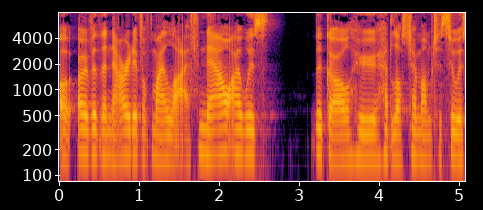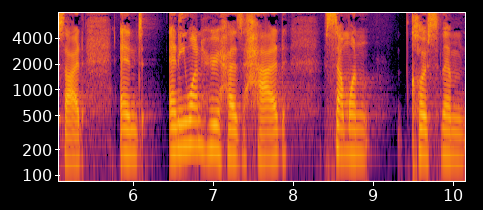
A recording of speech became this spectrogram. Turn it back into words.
over the narrative of my life. Now I was the girl who had lost her mum to suicide. And anyone who has had someone close to them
